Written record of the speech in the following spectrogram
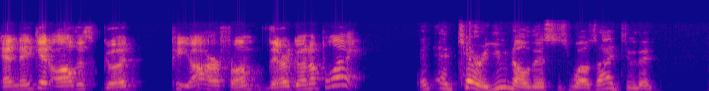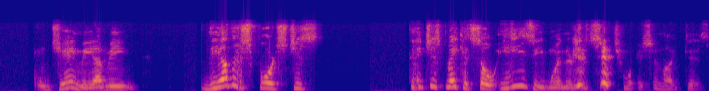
And they get all this good PR from they're going to play. And, and Terry, you know this as well as I do that, Jamie, I mean, the other sports just they just make it so easy when there's a situation like this.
